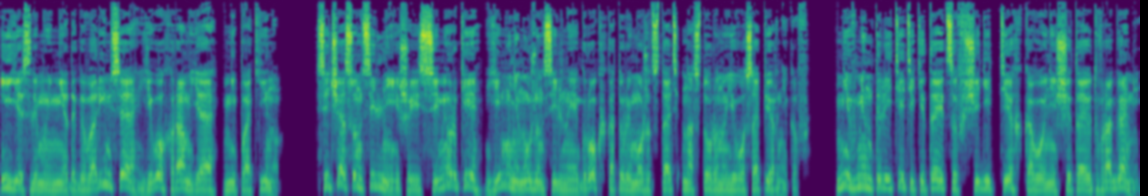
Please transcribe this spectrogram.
И если мы не договоримся, его храм я не покину. Сейчас он сильнейший из семерки, ему не нужен сильный игрок, который может стать на сторону его соперников. Не в менталитете китайцев щадить тех, кого они считают врагами.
